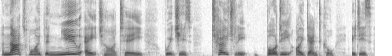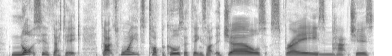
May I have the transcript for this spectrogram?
And that's why the new HRT, which is totally body identical, it is not synthetic. That's why it's topical. So things like the gels, sprays, patches.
